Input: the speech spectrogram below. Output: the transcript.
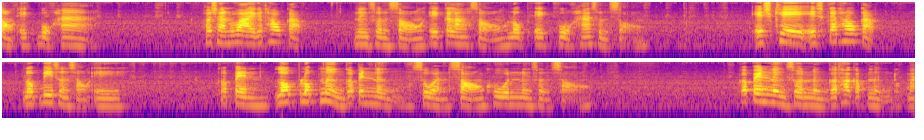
2x บวก 5 เพราะฉะนั้น y ก็เท่ากับ 1 ส่วน 2 x กำลัง 2 ลบ x บวก 5 ส่วน 2 hk h ก็เท่ากับ ลบ b ส่วน 2a ก็เป็นลบลบ1ก็เป็น1ส่วน2คูณ1ส่วน2ก็เป็น1ส่วน1ก็เท่ากับ1ถูกไหม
